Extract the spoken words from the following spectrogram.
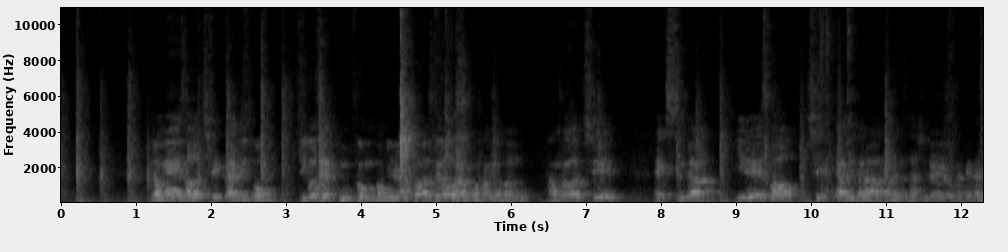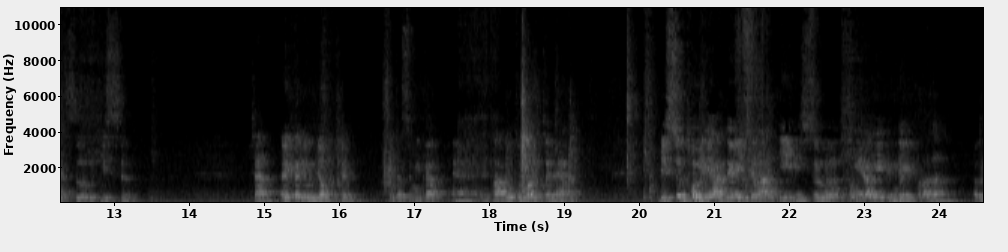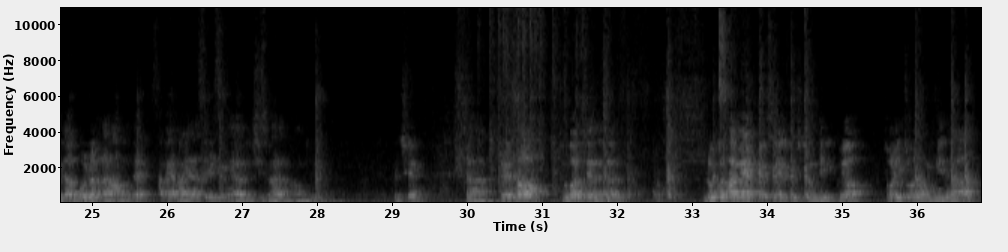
0에서 7까지고 이것의 공통 범위를 구하세요 라고 하면 다음과 같이 x가 1에서 7까지다 라는 사실을 확인할 수 있음. 자 여기까지 문제 없죠? 괜찮습니까? 예, 다음 두 번째. 미수 통일이 안 되어 있지만 이 미수는 통일하기 굉장히 편하다. 여기다 뭘 하나 나오는데 3의 마이너스 1승 해가지고 지수 하나 나오면 돼. 그렇지? 자, 그래서 두 번째는 로그 3의 fx가 이렇게 지금 돼 있고요. 저걸 이쪽으로 넘깁니다.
